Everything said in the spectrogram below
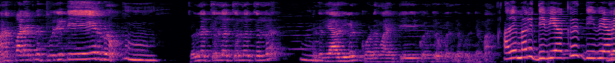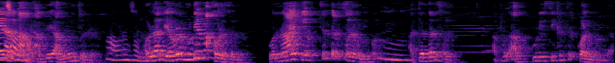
மனப்பாடத்தில் சொல்லிட்டே இருக்கணும். சொல்ல சொல்ல சொல்ல சொல்ல அந்த வியாதிகள் குணமாயிட்டே கொஞ்சம் கொஞ்சம் கொஞ்சமா. அதே மாதிரி திவ்யாவுக்கு திவ்யாவே சொல்லணும். அப்படியே அவளும் சொல்லணும். அவளால் எவ்வளோ முடியுமோ அவ்வளோ சொல்லணும். ஒரு நாளைக்கு எத்தனை தடவை சொல்ல முடியுமோ அத்தனை தடவை சொல்லணும். அப்போ கூடிய சீக்கிரத்தில் குழந்தை உண்டா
